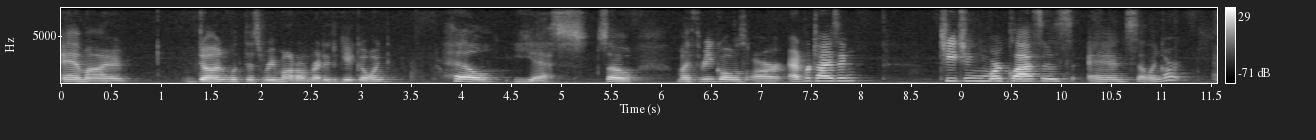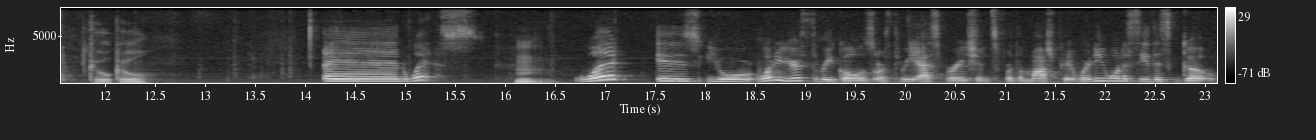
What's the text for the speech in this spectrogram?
Am I done with this remodel and ready to get going? Hell yes. So my three goals are advertising, teaching more classes, and selling art. Cool, cool. And Wes, Hmm. what is your what are your three goals or three aspirations for the mosh pit? Where do you want to see this go?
